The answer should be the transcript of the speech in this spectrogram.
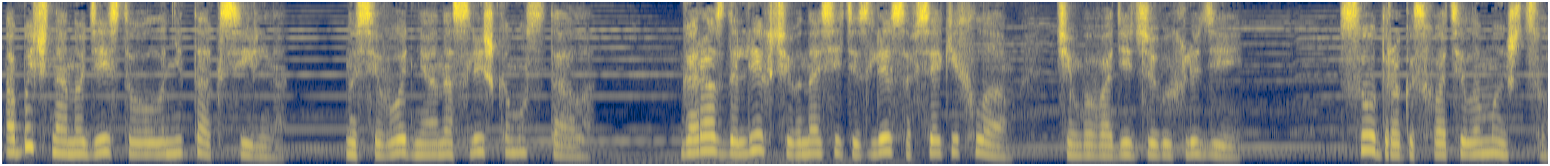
Обычно оно действовало не так сильно, но сегодня она слишком устала. Гораздо легче выносить из леса всякий хлам, чем выводить живых людей. Судорога схватила мышцу,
